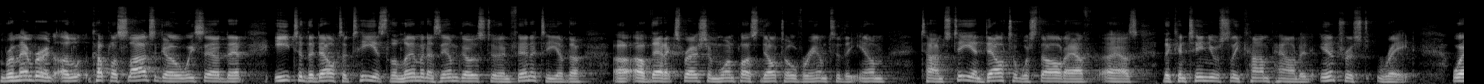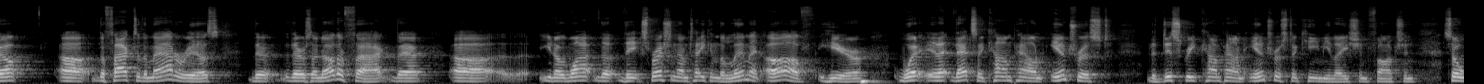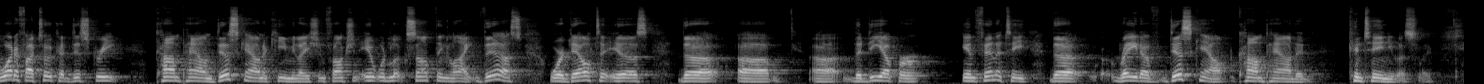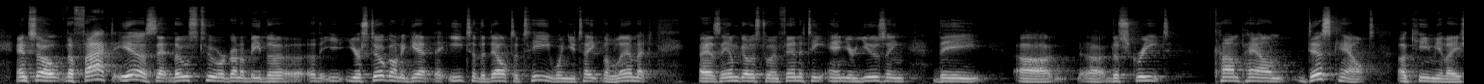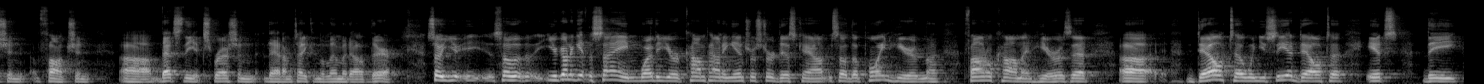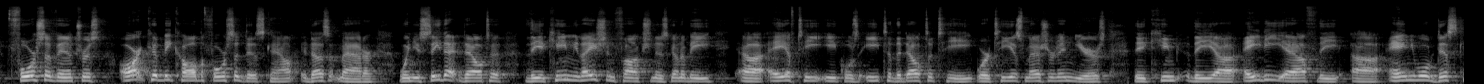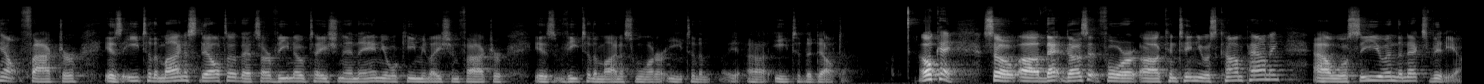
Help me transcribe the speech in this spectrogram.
Remember a couple of slides ago we said that e to the delta t is the limit as m goes to infinity of the uh, of that expression 1 plus delta over m to the m times t and delta was thought of as the continuously compounded interest rate. Well, uh, the fact of the matter is there, there's another fact that uh, you know why the, the expression I'm taking the limit of here what that's a compound interest the discrete compound interest accumulation function. So what if I took a discrete compound discount accumulation function, it would look something like this, where delta is the, uh, uh, the d upper infinity, the rate of discount compounded continuously. And so the fact is that those two are going to be the, you're still going to get the e to the delta t when you take the limit as m goes to infinity and you're using the uh, uh, discrete compound discount accumulation function. Uh, that's the expression that I'm taking the limit of there. So, you, so you're going to get the same whether you're compounding interest or discount. And so the point here, my final comment here is that uh, delta, when you see a delta, it's the force of interest, or it could be called the force of discount. It doesn't matter. When you see that delta, the accumulation function is going to be uh, A of t equals e to the delta t, where t is measured in years. The, the uh, ADF, the uh, annual discount factor, is e to the minus delta. That's our V notation, and the annual accumulation factor is v to the minus 1, or e to the, uh, e to the delta. Okay, so uh, that does it for uh, continuous compounding. I will see you in the next video.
